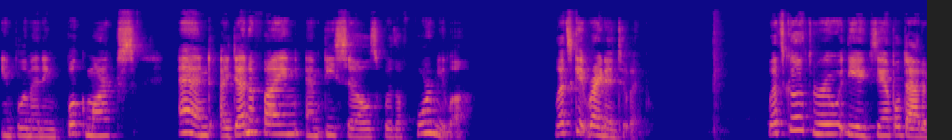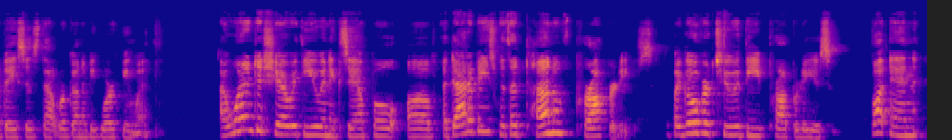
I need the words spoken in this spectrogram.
implementing bookmarks, and identifying empty cells with a formula. Let's get right into it. Let's go through the example databases that we're going to be working with. I wanted to share with you an example of a database with a ton of properties. If I go over to the properties button,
